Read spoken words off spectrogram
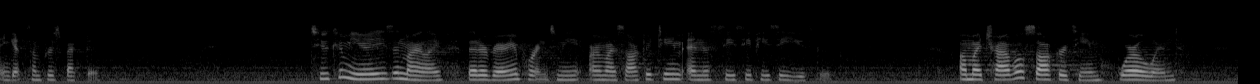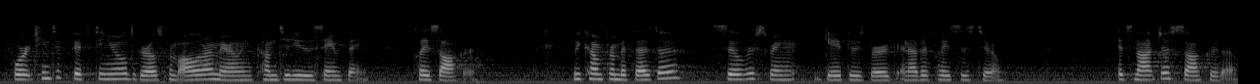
and get some perspective. Two communities in my life that are very important to me are my soccer team and the CCPC youth group. On my travel soccer team, Whirlwind, 14 to 15 year old girls from all around Maryland come to do the same thing play soccer. We come from Bethesda, Silver Spring, Gaithersburg, and other places too. It's not just soccer though.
